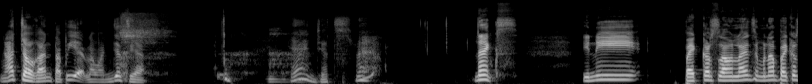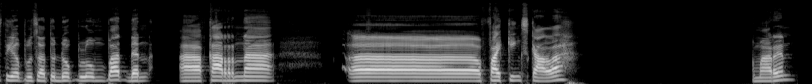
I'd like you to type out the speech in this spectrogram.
ngaco kan tapi ya lawan Jets ya. Ya Jets. Nah. Next. Ini Packers lawan Lions yang menang Packers 31-24 dan eh, karena eh Vikings kalah kemarin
